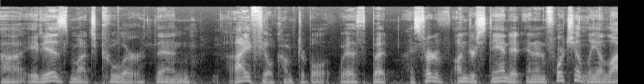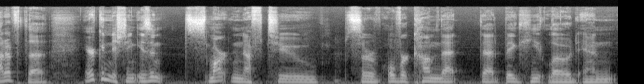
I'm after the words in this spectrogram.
uh, it is much cooler than I feel comfortable with, but I sort of understand it. And unfortunately, a lot of the air conditioning isn't smart enough to sort of overcome that that big heat load and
